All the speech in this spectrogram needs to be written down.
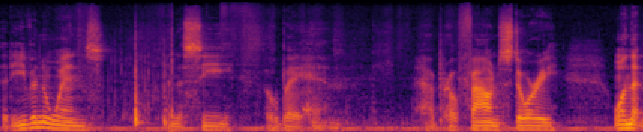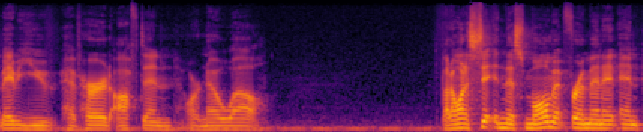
That even the winds and the sea obey him. A profound story one that maybe you have heard often or know well. But I want to sit in this moment for a minute and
